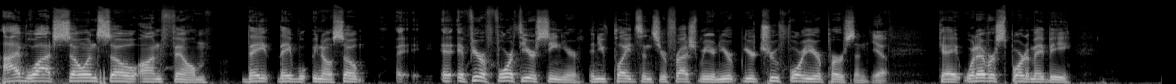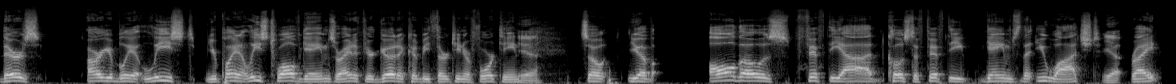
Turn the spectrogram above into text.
I've watched so and so on film. They they you know so if you're a fourth year senior and you've played since your freshman year and you're you're a true four year person, Yeah. okay, whatever sport it may be, there's arguably at least you're playing at least 12 games, right? If you're good, it could be 13 or 14. Yeah. So you have all those 50 odd, close to 50 games that you watched, Yep. right?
